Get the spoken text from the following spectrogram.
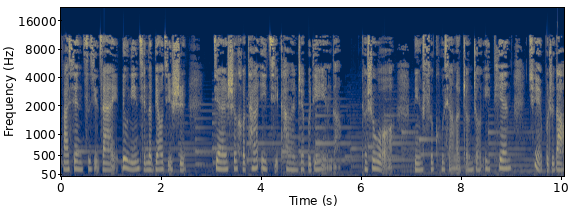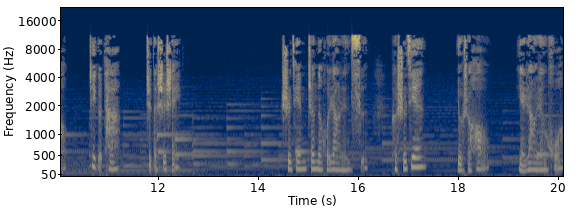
发现自己在六年前的标记是，竟然是和他一起看完这部电影的。可是我冥思苦想了整整一天，却也不知道这个他指的是谁。时间真的会让人死，可时间有时候也让人活。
